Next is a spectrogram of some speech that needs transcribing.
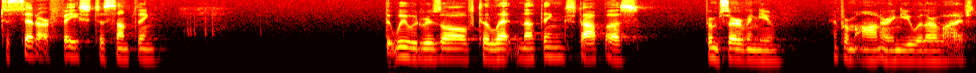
to set our face to something, that we would resolve to let nothing stop us from serving you and from honoring you with our lives.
